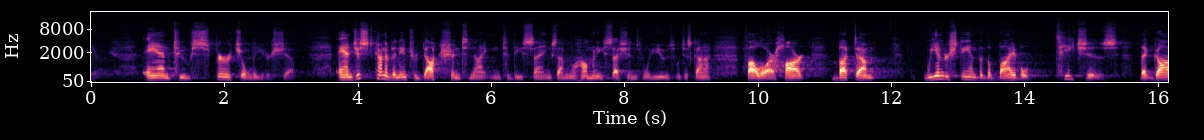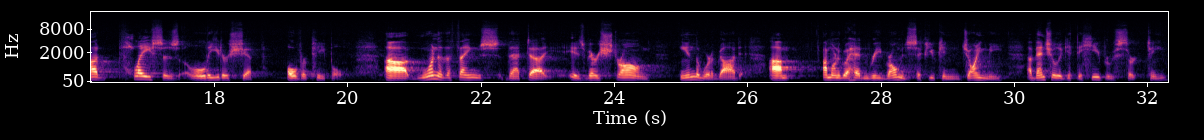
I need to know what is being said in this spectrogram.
and to spiritual leadership. And just kind of an introduction tonight into these things. I don't know how many sessions we'll use. We'll just kind of follow our heart. But um, we understand that the Bible teaches that God places leadership over people. Uh, one of the things that uh, is very strong in the Word of God, um, I'm going to go ahead and read Romans if you can join me. Eventually get to Hebrews 13.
